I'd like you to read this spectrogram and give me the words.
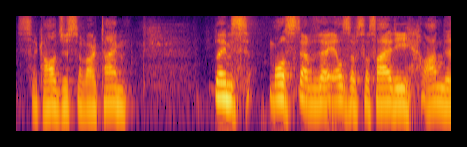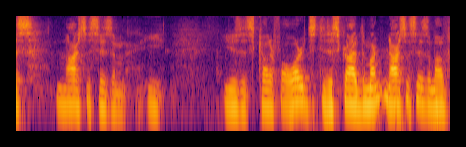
psychologists of our time, blames most of the ills of society on this narcissism. He uses colorful words to describe the narcissism of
